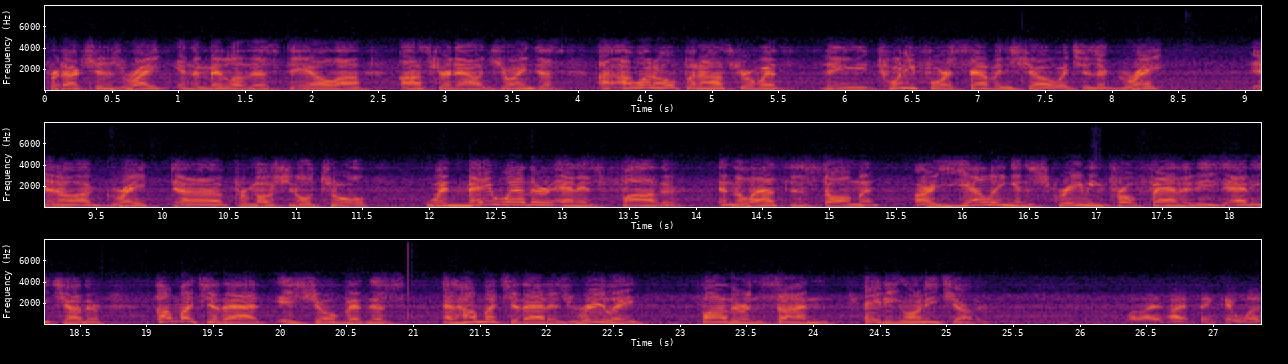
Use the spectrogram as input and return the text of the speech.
Productions, right in the middle of this deal. Uh, Oscar now joins us. I, I want to open Oscar with the 24/7 show, which is a great, you know, a great uh, promotional tool. When Mayweather and his father in the last installment are yelling and screaming profanities at each other, how much of that is show business, and how much of that is really father and son hating on each other? Well, I, I think it was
